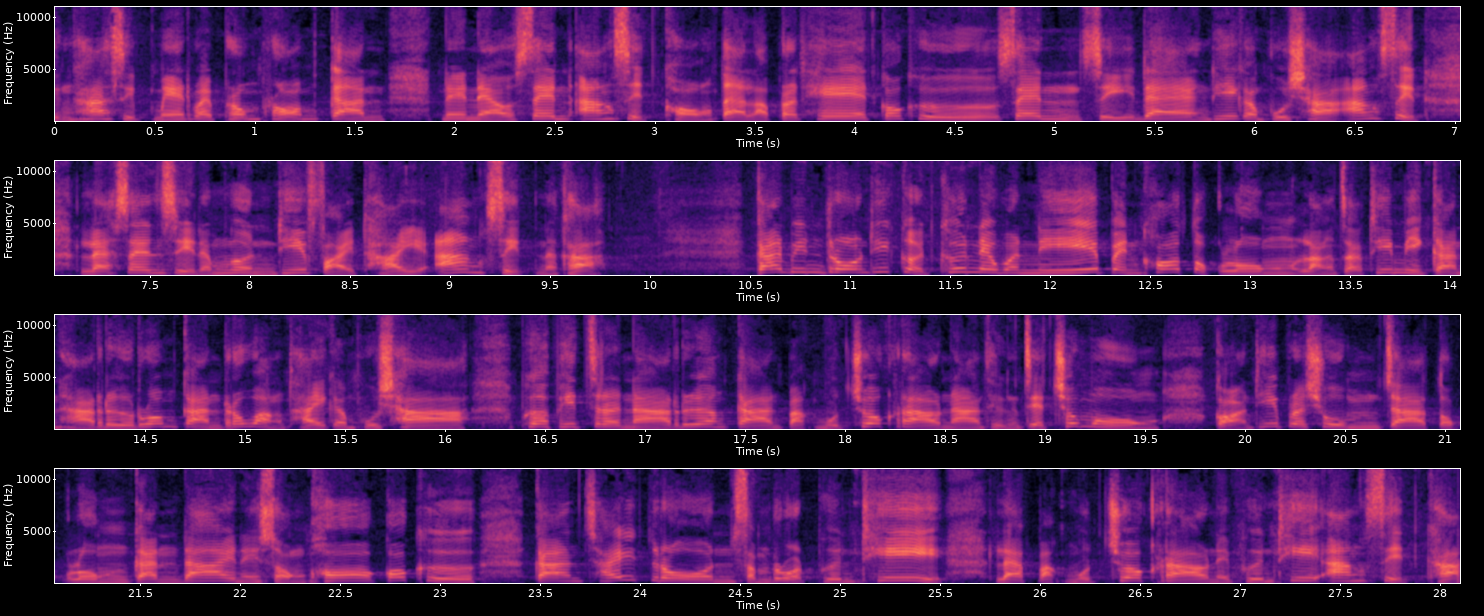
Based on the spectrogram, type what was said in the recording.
20-50 เมตร ไปพร้อม ๆ กัน ในแนวเส้นอ้างสิทธิ์ของแต่ละประเทศก็คือเส้นสีแดงที่กัมพูชาอ้างสิทธิ์ และเส้นสีน้ำเงินที่ฝ่ายไทยอ้างสิทธิ์นะคะ การบินโดรนที่เกิดขึ้นในวันนี้เป็นข้อตกลงหลังจากที่มีการหารือร่วมกันระหว่างไทยกัมพูชา เพื่อพิจารณาเรื่องการปักหมุดชั่วคราวนานถึง 7 ชั่วโมง ก่อนที่ประชุมจะตกลงกันได้ใน 2 ข้อก็คือ การใช้โดรนสำรวจพื้นที่ และปักหมุดชั่วคราวในพื้นที่อ้างสิทธิ์ค่ะ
